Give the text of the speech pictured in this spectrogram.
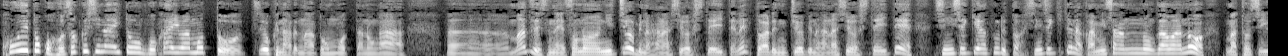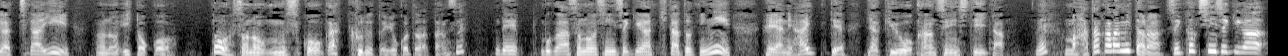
こういうとこ補足しないと誤解はもっと強くなるなと思ったのが、まずですね、その日曜日の話をしていてね、とある日曜日の話をしていて、親戚が来ると。親戚っていうのは神さんの側の、まあ、年が近い、その、いとこと、その息子が来るということだったんですね。で、僕はその親戚が来た時に、部屋に入って野球を観戦していた。ね。まあ、旗から見たら、せっかく親戚が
